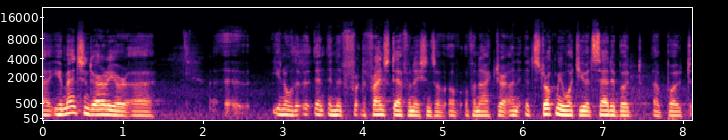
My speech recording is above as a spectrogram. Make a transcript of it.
uh, you mentioned earlier, uh, uh, you know, the, in, in the, fr- the French definitions of, of, of an actor, and it struck me what you had said about about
